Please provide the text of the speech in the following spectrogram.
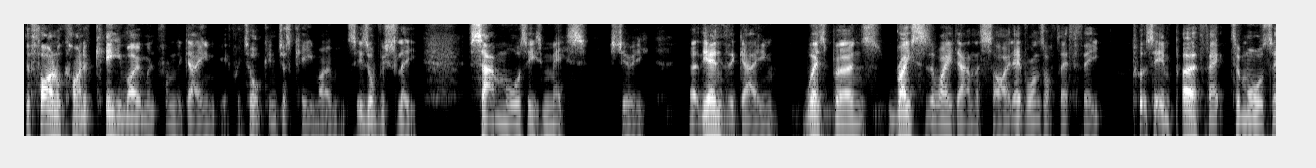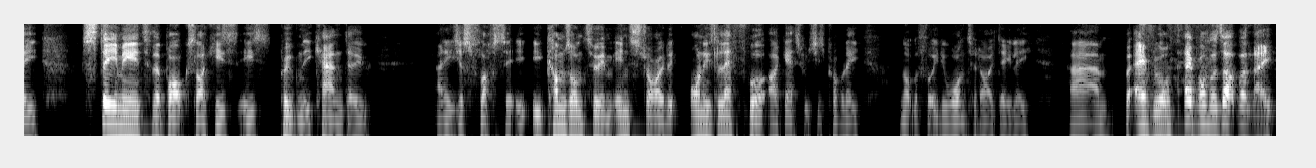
the final kind of key moment from the game, if we're talking just key moments, is obviously Sam Morsy's miss, Stewie. At the end of the game, Wes Burns races away down the side. Everyone's off their feet, puts it in perfect to Morsy, steaming into the box like he's he's proven that he can do, and he just fluffs it. It, it comes onto him in stride on his left foot, I guess, which is probably not the foot he'd have wanted ideally. Um, but everyone, everyone was up, weren't they?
